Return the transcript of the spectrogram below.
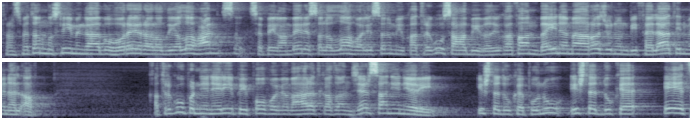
Transmeton Muslimi nga Abu Huraira radhiyallahu anhu se pejgamberi sallallahu alaihi wasallam ju ka treguar sahabeve dhe ju ka thënë baina ma rajulun bi falatin min al-ard. Ka treguar për një njeri prej popujve më herët ka thënë gjersa një njeri ishte duke punu, ishte duke ec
